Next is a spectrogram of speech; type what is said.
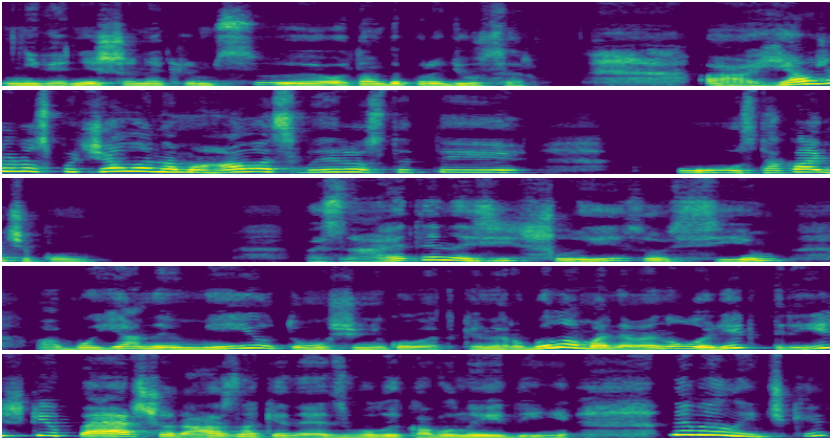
ні, вірніше, не Crimson, о, там, де продюсер. Я вже розпочала, намагалась виростити у стаканчику. Ви знаєте, не зійшли зовсім. Або я не вмію, тому що ніколи таке не робила. У мене минулий рік трішки перший раз на кінець були кавуни і дині. Невеличкі,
